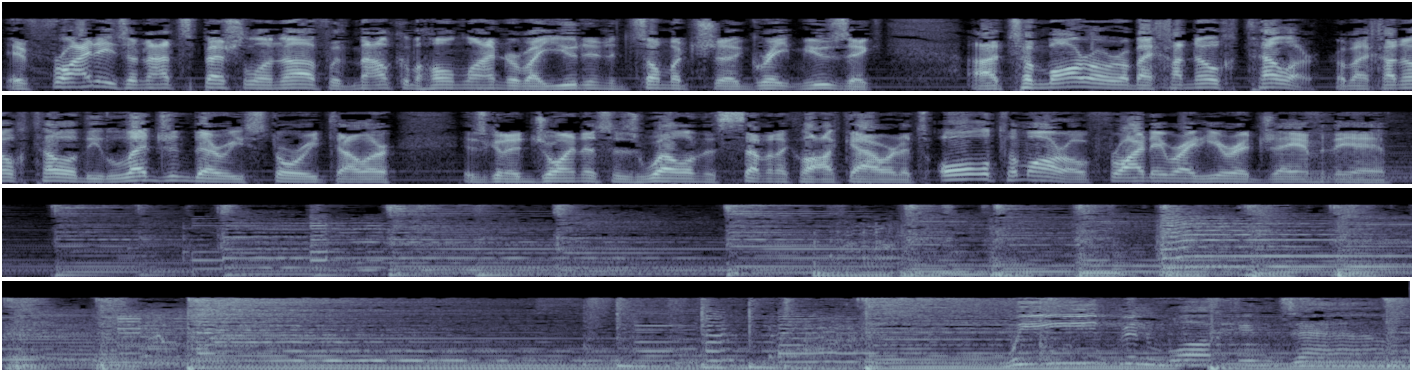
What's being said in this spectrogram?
if Fridays are not special enough with Malcolm Hoenlein, Rabbi Yudin, and so much uh, great music, uh, tomorrow Rabbi Chanoch Teller, Rabbi Chanoch Teller, the legendary storyteller, is going to join us as well in the seven o'clock hour. And it's all tomorrow, Friday, right here at JM in the AM. Walking down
